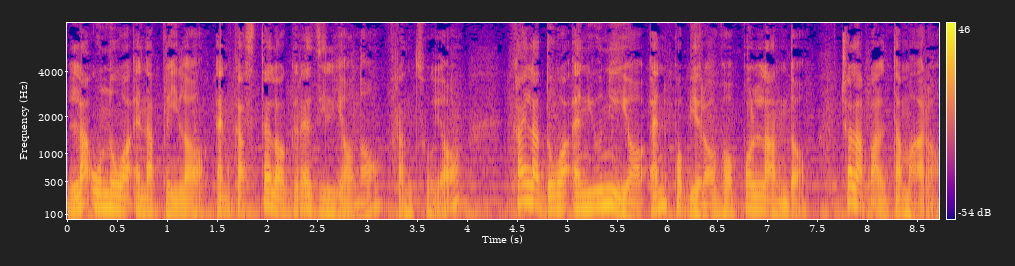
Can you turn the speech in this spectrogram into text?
la unua en aprilo en Castello Gresiliono, Francujo, kaj la dua en junio en Pobirovo, Pollando, ĉe la Balta Maro.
